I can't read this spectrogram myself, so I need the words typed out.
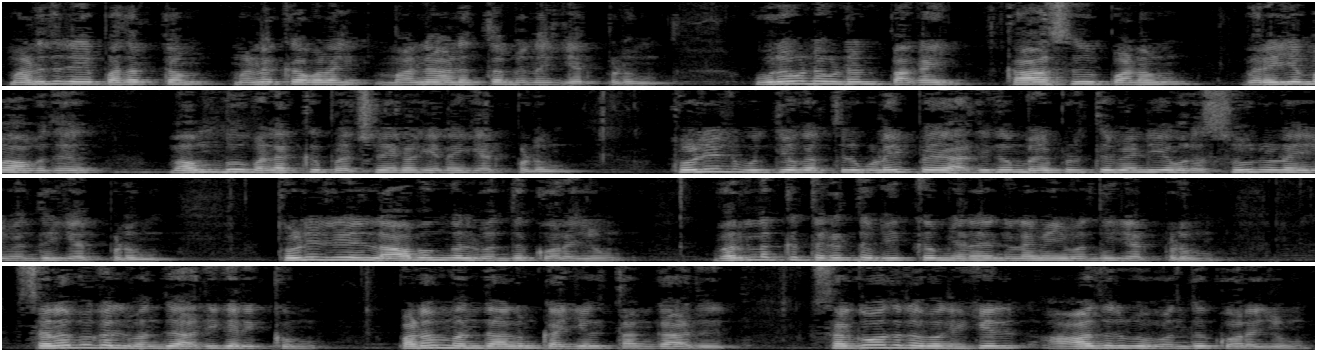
மனதிலே பதட்டம் மனக்கவலை மன அழுத்தம் என ஏற்படும். உறவினருடன் பகை காசு பணம் விரயமாவது வம்பு வழக்கு பிரச்சனைகள் என ஏற்படும். தொழில் உத்தியோகத்தில் உழைப்பை அதிகம் வெளிப்படுத்த வேண்டிய ஒரு சூழ்நிலை வந்து ஏற்படும். தொழிலில் லாபங்கள் வந்து குறையும். வரலுக்கு தகுந்த வீக்கம் என நிலைமை வந்து ஏற்படும். செலவுகள் வந்து அதிகரிக்கும். பணம் வந்தாலும் கையில் தங்காது. சகோதர வகையில் ஆதரவு வந்து குறையும்.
